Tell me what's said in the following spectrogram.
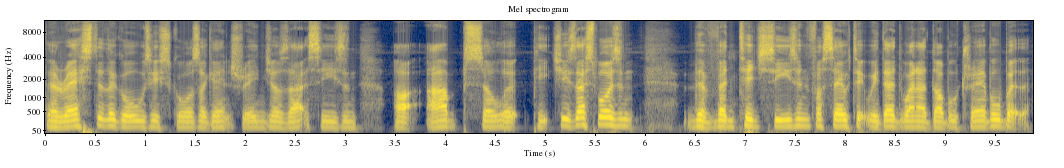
the rest of the goals he scores against Rangers that season are absolute peaches. This wasn't the vintage season for Celtic. We did win a double treble, but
